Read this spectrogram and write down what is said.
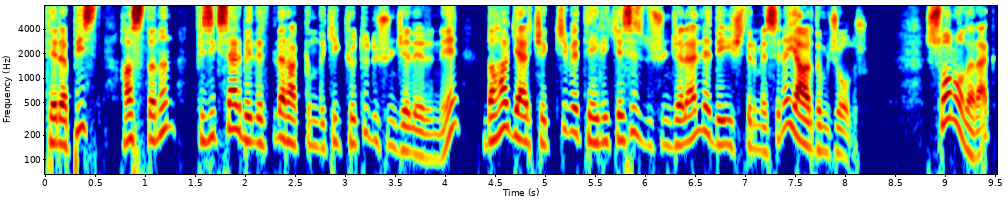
terapist hastanın fiziksel belirtiler hakkındaki kötü düşüncelerini daha gerçekçi ve tehlikesiz düşüncelerle değiştirmesine yardımcı olur. Son olarak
